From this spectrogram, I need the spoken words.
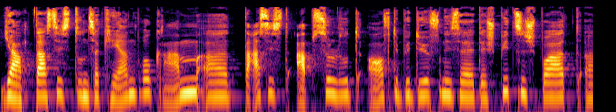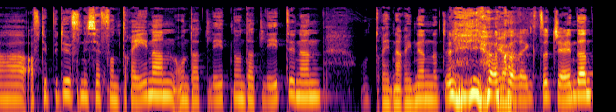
Ja, das ist unser Kernprogramm. Äh, das ist absolut auf die Bedürfnisse des Spitzensport, äh, auf die Bedürfnisse von Trainern und Athleten und Athletinnen und Trainerinnen natürlich, ja, korrekt zu gendern,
